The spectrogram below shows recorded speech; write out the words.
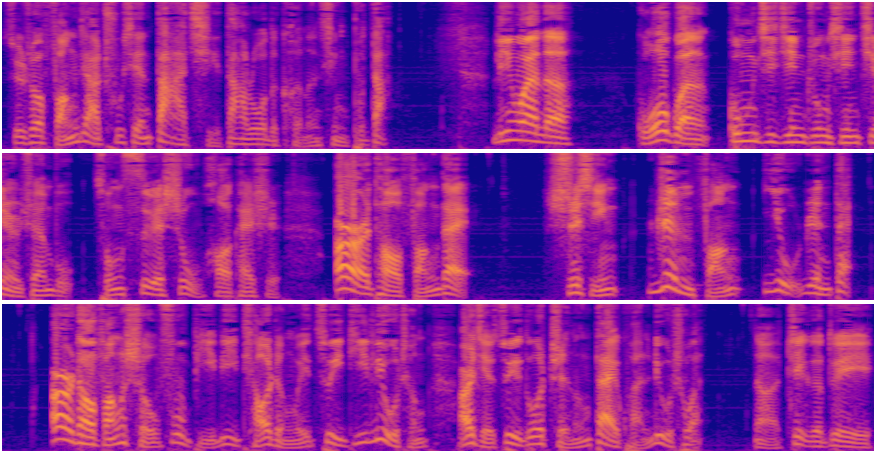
所以说房价出现大起大落的可能性不大。另外呢，国管公积金中心近日宣布，从四月十五号开始。二套房贷实行认房又认贷，二套房首付比例调整为最低六成，而且最多只能贷款六十万。啊，这个对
